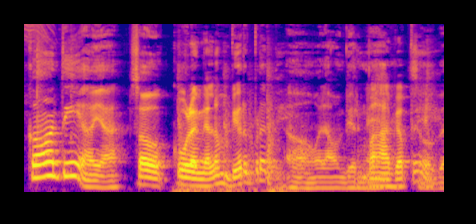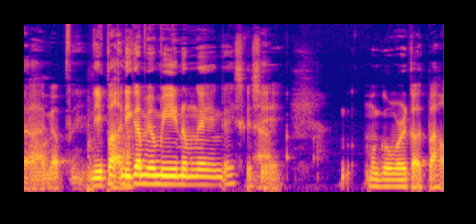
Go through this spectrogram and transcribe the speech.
konti. Oh, yeah. So, kulang na lang beer brad eh. oh, wala akong beer ngayon. Maaga pa eh. Sobra. Maaga pa eh. Hindi pa, hindi kami umiinom ngayon guys kasi mag-workout pa ako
